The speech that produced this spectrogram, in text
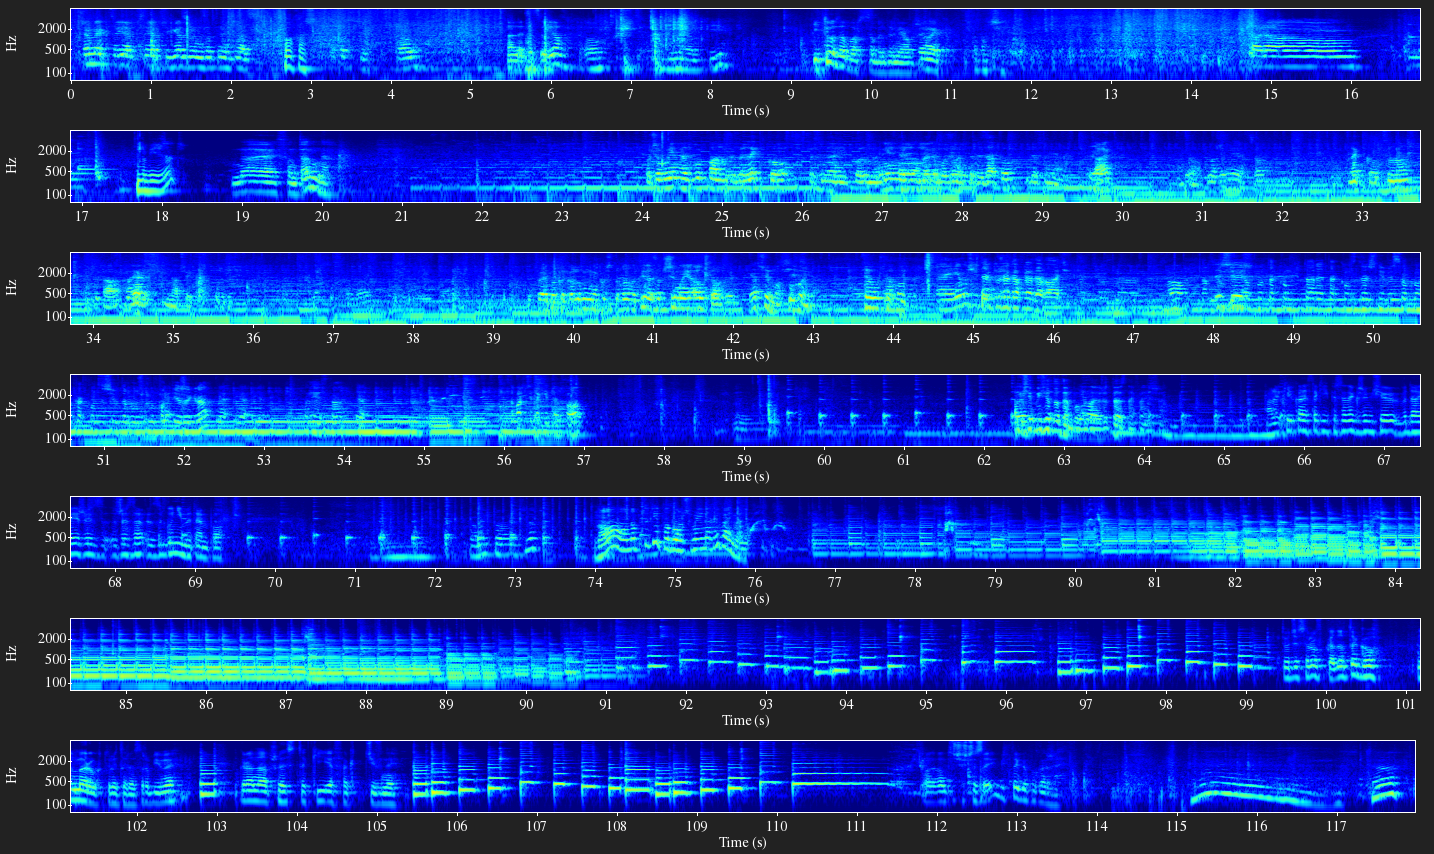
Przemek, co ja, co ja przywiozłem za ten czas. Pokaż. Patrzcie, mam. Ale to co ja? O, lampki. I tu zobacz co będę miał, Przemek. Popatrz. Tadam! No widzisz rzecz? No, e, fontanna. Potrzebujemy dwóch panów, żeby lekko przesunęli kolumnę Nie, nie, nie, my nie. możemy wtedy za to i dosuniemy. Tak? Co? Może nie, co? Lekko odsunąć. A, a jak inaczej chcesz to zrobić? Twoje, bo te kolumny kosztowały tyle, zatrzymuję auto. Ja trzymam, spokojnie. Przełóż na to. Ej, nie musisz tak dużo kafle dawać. No, na Słyszysz? miał po taką gitarę, taką strasznie wysoką, taką co się wydawało, że po papierze gra? Nie, nie, nie. To nie jest to. Zobaczcie takie tempo. Mi się, mi się to tempo Nie ma- wydaje, że to jest najfajniejsze. Ale kilka jest takich piosenek, że mi się wydaje, że, z, że za, zgonimy tempo. Mamy to źle? No, no to nie podłączmy i nagrywajmy. To będzie solówka do tego numeru, który teraz robimy grana przez taki efekt dziwny. Ale wam coś jeszcze zajebistego pokażę. Hmm, to...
